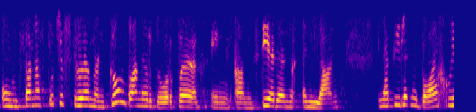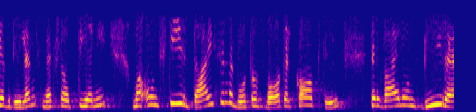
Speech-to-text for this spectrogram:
om vanaf Potchefstroom en klomp ander dorpe en um, stede in, in die land en natuurlik met baie goeie bedoelings, niks daarteen nie, maar ons stuur duisende bottels water Kaap toe terwyl ons bure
